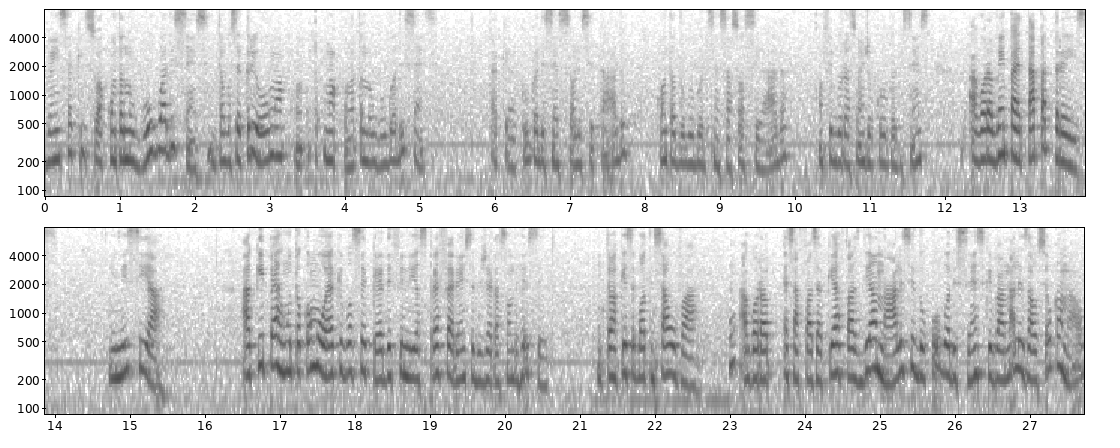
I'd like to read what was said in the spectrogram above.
Vem isso aqui, sua conta no Google AdSense. Então você criou uma conta, uma conta no Google AdSense. Tá aqui, ó, Google AdSense solicitado, conta do Google AdSense associada, configurações do Google AdSense. Agora vem para a etapa 3, iniciar. Aqui pergunta como é que você quer definir as preferências de geração de receita. Então aqui você bota em salvar. Agora essa fase aqui é a fase de análise do Google AdSense que vai analisar o seu canal,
